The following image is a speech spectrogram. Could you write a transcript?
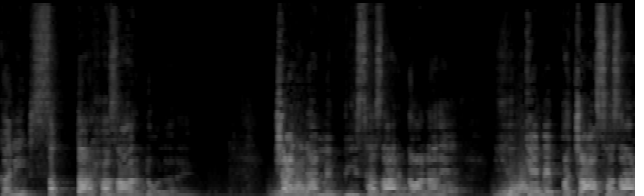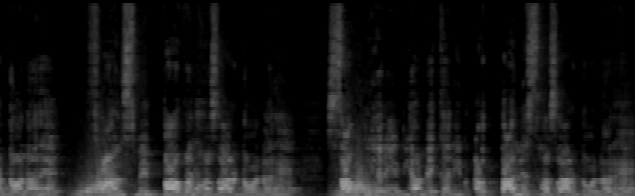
करीब सत्तर हज़ार डॉलर है। चाइना में बीस हज़ार डॉलर है यूके में पचास हज़ार डॉलर है फ्रांस में बावन हज़ार डॉलर है सऊदी अरेबिया में करीब अड़तालीस हज़ार डॉलर है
